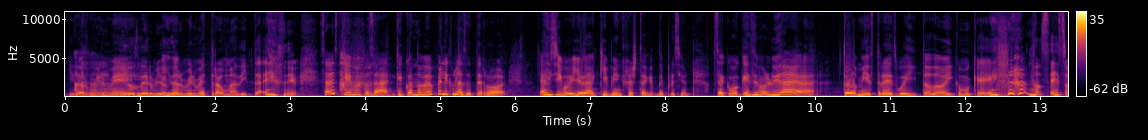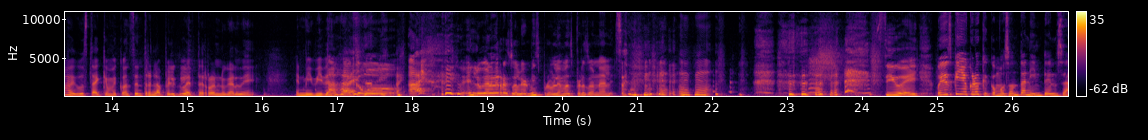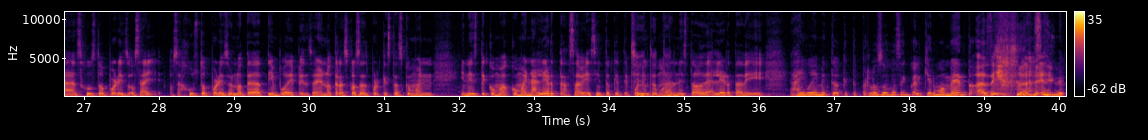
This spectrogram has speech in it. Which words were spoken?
Y dormirme. y los nervios. Y dormirme traumadita. ¿Sabes qué me pasa? que cuando veo películas de terror, ay sí, güey, yo aquí bien hashtag depresión. O sea, como que se me olvida todo mi estrés, güey, y todo, y como que, no sé, eso me gusta, que me concentro en la película de terror en lugar de en mi vida. Ajá, como en lugar de resolver mis problemas personales. sí, güey. Pues es que yo creo que como son tan intensas, justo por eso, o sea, o sea, justo por eso no te da tiempo de pensar en otras cosas, porque estás como en, en este, como, como en alerta, ¿sabes? Siento que te ponen como en un estado de alerta de, ay, güey, me tengo que tapar los ojos en cualquier momento. Así, ¿sabes?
